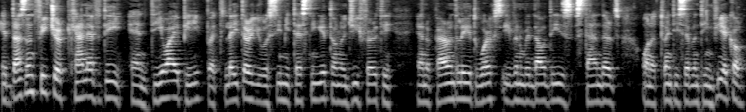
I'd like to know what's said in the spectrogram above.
It doesn't feature CAN-FD and DOIP, but later you will see me testing it on a G30 and apparently it works even without these standards on a 2017 vehicle.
